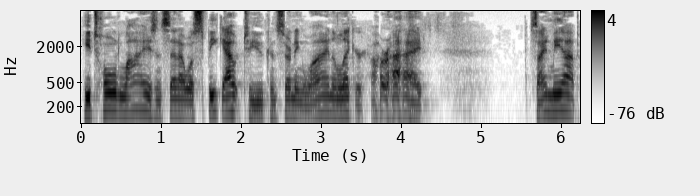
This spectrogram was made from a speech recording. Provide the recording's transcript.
He told lies and said, I will speak out to you concerning wine and liquor. All right. Sign me up.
